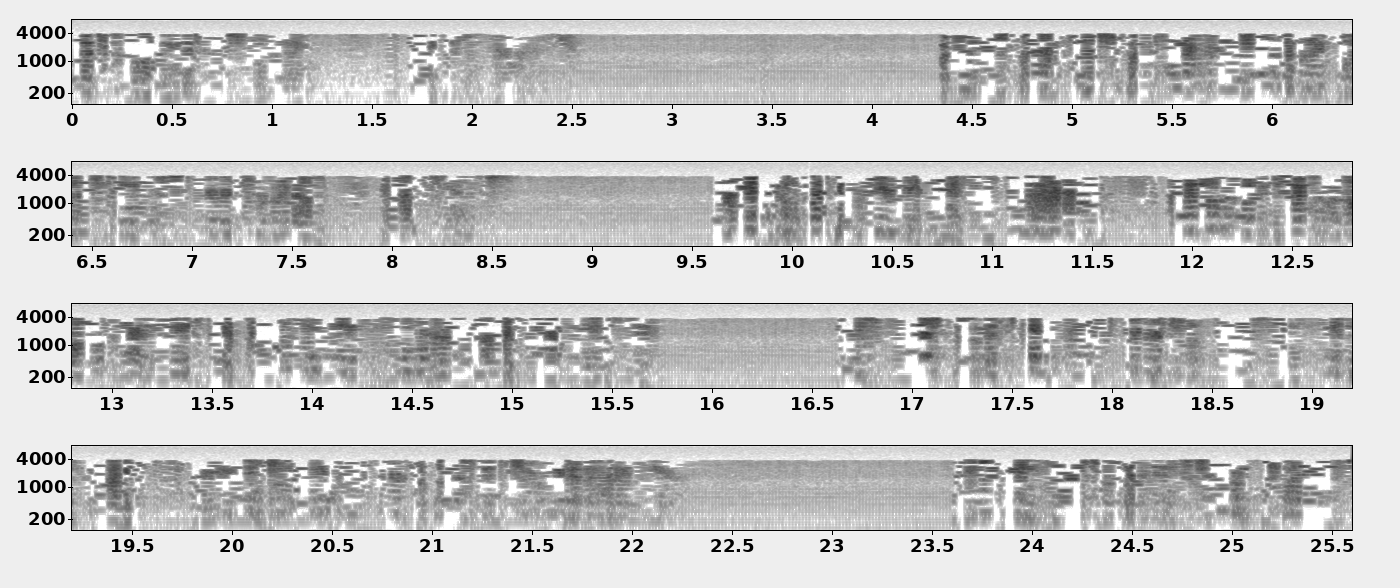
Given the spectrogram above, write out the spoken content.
that's calling us this morning to take some courage. But it is not just about every, every blessing in the spiritual realm, God says. I don't know what the is. I don't know exactly what all of that is. It probably means four or five that is it. There's blessing that's every spiritual blessing in Christ. Are you enjoying every spiritual blessing that you read about here? You've been blessed with an enduring place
